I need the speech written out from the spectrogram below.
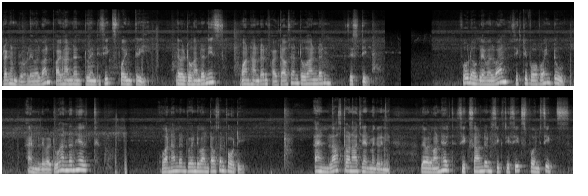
Dragon Bro level 1 526.3 Level 200 is 105,260 Foo Dog level 1 64.2 and level 200 health 121,040 and last one Archinet Megalania. Level 1 health 666.6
